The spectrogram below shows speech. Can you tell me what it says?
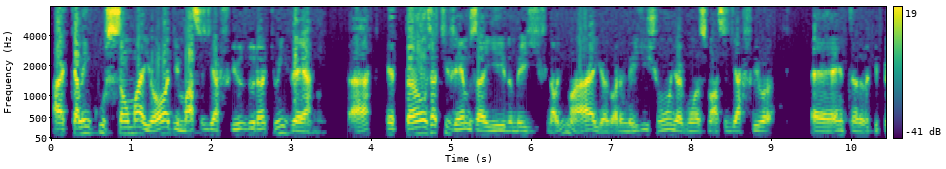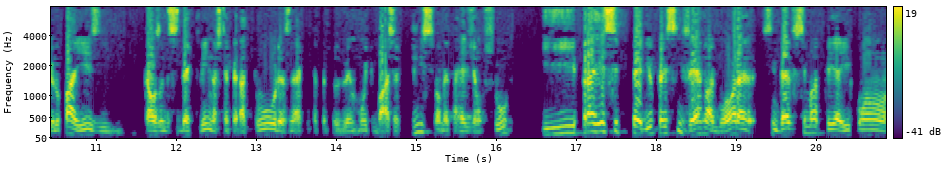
há aquela incursão maior de massas de ar frios durante o inverno. Tá? Então, já tivemos aí no mês de final de maio, agora no mês de junho, algumas massas de ar frio é, entrando aqui pelo país e causando esse declínio nas temperaturas, né, temperaturas muito baixas, principalmente na região sul. E para esse período, para esse inverno agora, assim, deve se manter aí com,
